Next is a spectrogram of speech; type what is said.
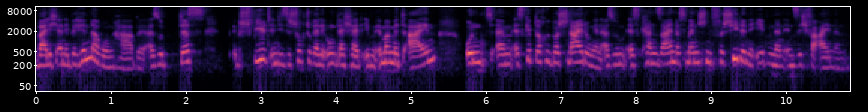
weil ich eine Behinderung habe. Also das spielt in diese strukturelle Ungleichheit eben immer mit ein. Und ähm, es gibt auch Überschneidungen. Also es kann sein, dass Menschen verschiedene Ebenen in sich vereinen.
